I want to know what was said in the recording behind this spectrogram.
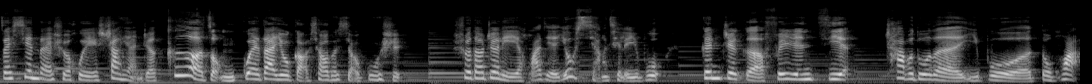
在现代社会上演着各种怪诞又搞笑的小故事。说到这里，华姐又想起了一部跟这个《飞人街》差不多的一部动画，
